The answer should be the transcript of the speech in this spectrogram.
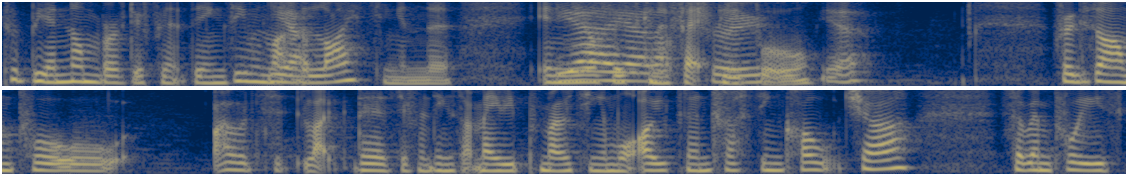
could be a number of different things. Even like Yeah. the lighting in the in yeah, the office can affect true. people Yeah. for example, I would say, like there's different things like maybe promoting a more open and trusting culture, so employees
